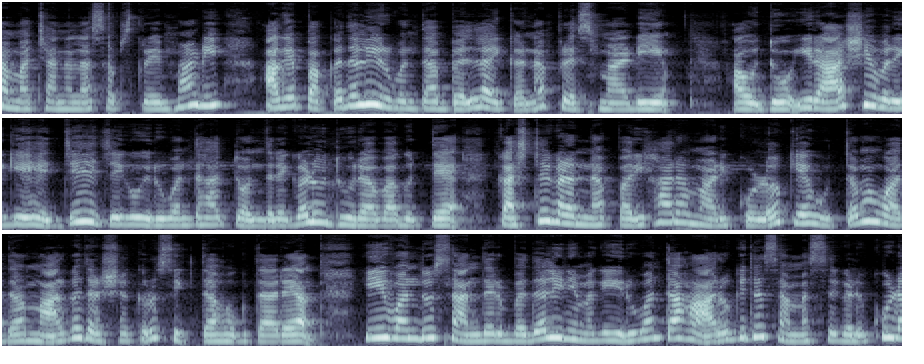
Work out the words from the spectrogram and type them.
ನಮ್ಮ ಚಾನಲ್ನ ಸಬ್ಸ್ಕ್ರೈಬ್ ಮಾಡಿ, ಹಾಗೆ ಪಕ್ಕದಲ್ಲಿ ಇರುವಂಥ ಬೆಲ್ ಐಕನ್ನ ಪ್ರೆಸ್ ಮಾಡಿ. ಹೌದು, ಈ ರಾಶಿಯವರಿಗೆ ಹೆಜ್ಜೆ ಹೆಜ್ಜೆಗೂ ಇರುವಂತಹ ತೊಂದರೆಗಳು ದೂರವಾಗುತ್ತೆ. ಕಷ್ಟಗಳನ್ನು ಪರಿಹಾರ ಮಾಡಿಕೊಳ್ಳೋಕೆ ಉತ್ತಮವಾದ ಮಾರ್ಗದರ್ಶಕರು ಸಿಗ್ತಾ ಹೋಗ್ತಾರೆ. ಈ ಒಂದು ಸಂದರ್ಭದಲ್ಲಿ ನಿಮಗೆ ಇರುವಂತಹ ಆರೋಗ್ಯದ ಸಮಸ್ಯೆಗಳು ಕೂಡ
